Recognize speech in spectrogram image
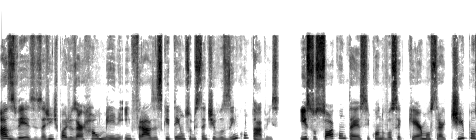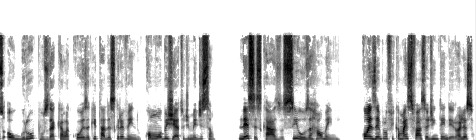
Às vezes, a gente pode usar how many em frases que tenham substantivos incontáveis. Isso só acontece quando você quer mostrar tipos ou grupos daquela coisa que está descrevendo, como objeto de medição. Nesses casos, se usa how many. Com exemplo, fica mais fácil de entender. Olha só.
